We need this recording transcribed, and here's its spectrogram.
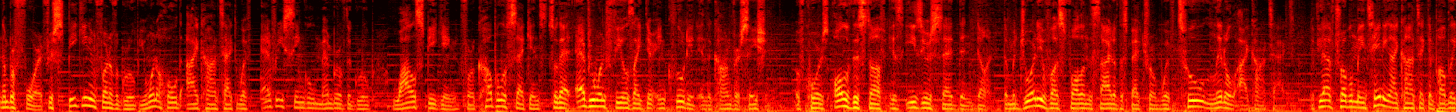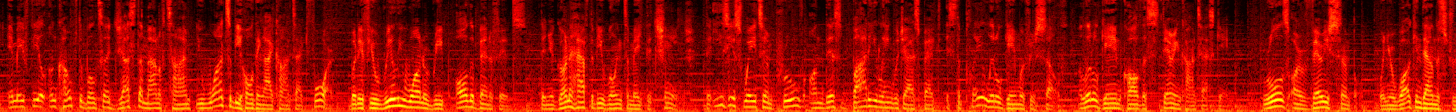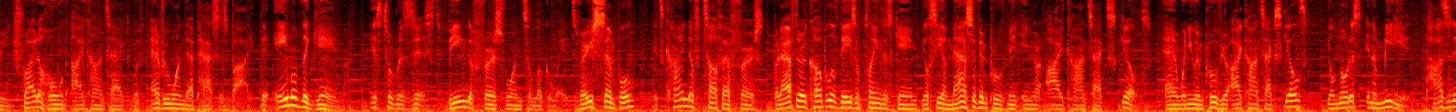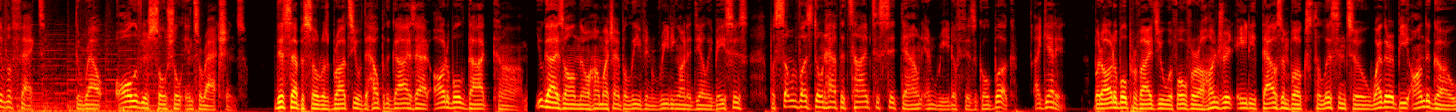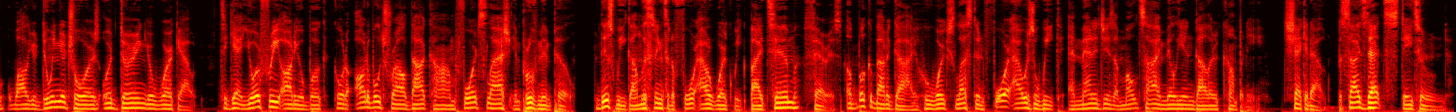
Number four, if you're speaking in front of a group, you want to hold eye contact with every single member of the group while speaking for a couple of seconds so that everyone feels like they're included in the conversation. Of course, all of this stuff is easier said than done. The majority of us fall on the side of the spectrum with too little eye contact. If you have trouble maintaining eye contact in public, it may feel uncomfortable to adjust the amount of time you want to be holding eye contact for. But if you really want to reap all the benefits, then you're gonna have to be willing to make the change. The easiest way to improve on this body language aspect is to play a little game with yourself. A little game called the staring contest game. Rules are very simple. When you're walking down the street, try to hold eye contact with everyone that passes by. The aim of the game is to resist being the first one to look away. It's very simple. It's kind of tough at first, but after a couple of days of playing this game, you'll see a massive improvement in your eye contact skills. And when you improve your eye contact skills, you'll notice an immediate positive effect throughout all of your social interactions. This episode was brought to you with the help of the guys at Audible.com. You guys all know how much I believe in reading on a daily basis, but some of us don't have the time to sit down and read a physical book. I get it. But Audible provides you with over 180,000 books to listen to, whether it be on the go, while you're doing your chores, or during your workout. To get your free audiobook, go to audibletrial.com forward slash improvement pill. This week, I'm listening to The 4 Hour Work Week by Tim Ferriss, a book about a guy who works less than four hours a week and manages a multi million dollar company. Check it out. Besides that, stay tuned.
